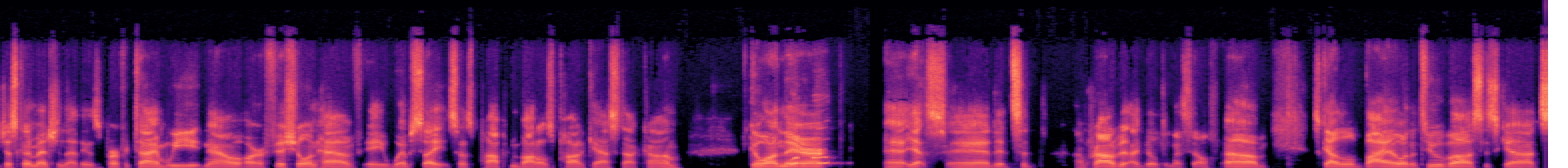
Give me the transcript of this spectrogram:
just going to mention that. I think it's a perfect time. We now are official and have a website. So it's poppingbottlespodcast.com. Go on there. Uh, yes, and it's a, I'm proud of it. I built it myself. Um, it's got a little bio on the two of us. It's got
